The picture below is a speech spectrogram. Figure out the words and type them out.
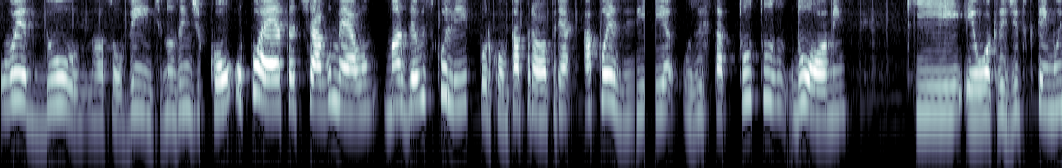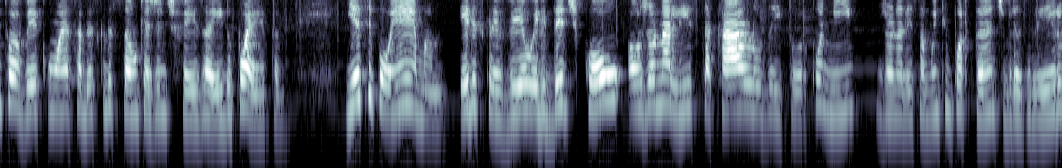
o Edu, nosso ouvinte, nos indicou o poeta Tiago Melo, mas eu escolhi, por conta própria, a poesia Os Estatutos do Homem, que eu acredito que tem muito a ver com essa descrição que a gente fez aí do poeta. E esse poema, ele escreveu, ele dedicou ao jornalista Carlos Heitor Coni, jornalista muito importante brasileiro,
